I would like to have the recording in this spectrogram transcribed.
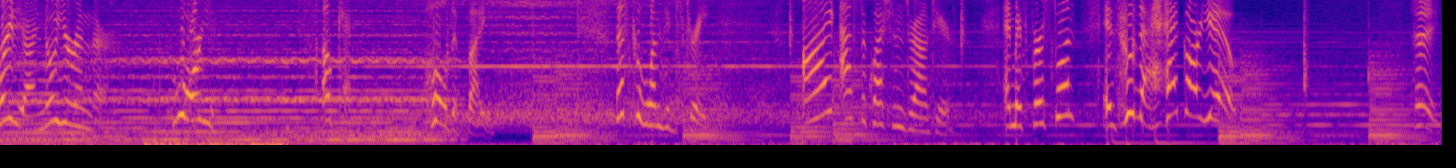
Radia, I know you're in there. Who are you? Okay, hold it, buddy. Let's get one thing straight. I ask the questions around here, and my first one is who the heck are you? Hey,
